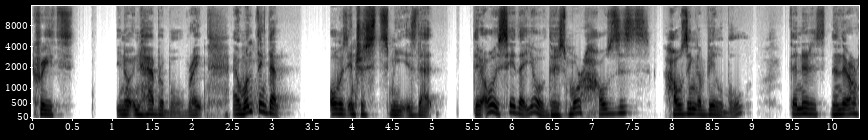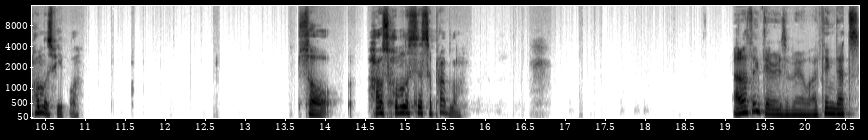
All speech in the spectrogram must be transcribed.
creates, you know, inhabitable, right? And one thing that always interests me is that they always say that yo, there's more houses, housing available than it is than there are homeless people. So how's homelessness a problem? i don't think there is available i think that's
